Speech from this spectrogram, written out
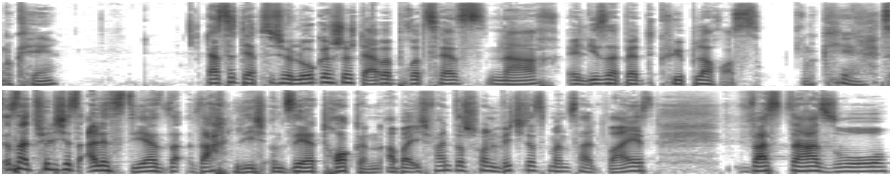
Okay. Das ist der psychologische Sterbeprozess nach Elisabeth Kübler-Ross. Okay. Es ist natürlich jetzt alles sehr sa- sachlich und sehr trocken, aber ich fand das schon wichtig, dass man es halt weiß, was da so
